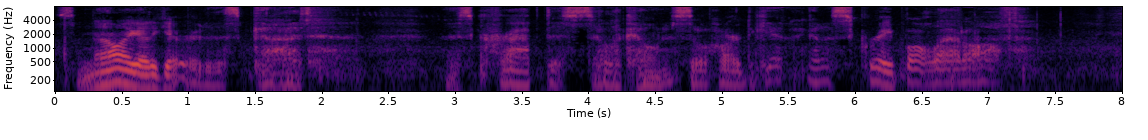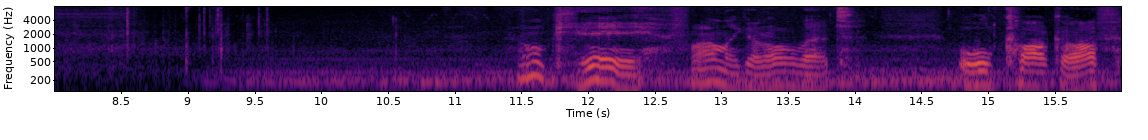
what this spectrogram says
So now I got to get rid of this God, this crap, this silicone is so hard to get. I got to scrape all that off. Okay, finally got all that old caulk off.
